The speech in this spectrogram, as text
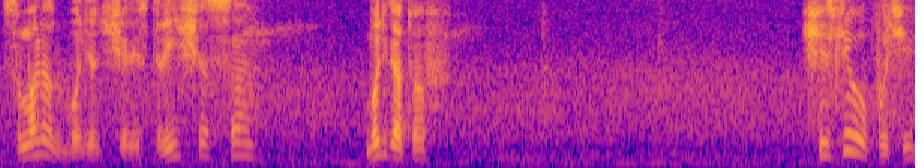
Самолет будет через 3 часа. Будь готов. Счастливого пути.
